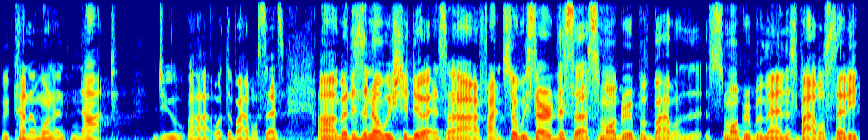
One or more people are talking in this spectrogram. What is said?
We kind of want to not do uh, what the Bible says. Uh, but they said, no, we should do it. And so, ah, fine. So we started this uh, small group of Bible, small group of men, this Bible study.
